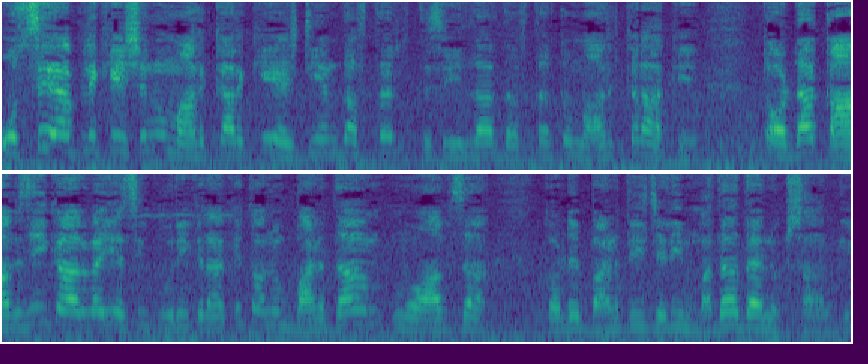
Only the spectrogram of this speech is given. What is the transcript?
ਉਸੇ ਐਪਲੀਕੇਸ਼ਨ ਨੂੰ ਮਾਰਕ ਕਰਕੇ ਐਸਡੀਐਮ ਦਫ਼ਤਰ, ਤਹਿਸੀਲਦਾਰ ਦਫ਼ਤਰ ਤੋਂ ਮਾਰਕ ਕਰਾ ਕੇ ਤੁਹਾਡਾ ਕਾਗਜ਼ੀ ਕਾਰਵਾਈ ਅਸੀਂ ਪੂਰੀ ਕਰਾ ਕੇ ਤੁਹਾਨੂੰ ਬਣਦਾ ਮੁਆਵਜ਼ਾ, ਤੁਹਾਡੇ ਬਣਦੀ ਜਿਹੜੀ ਮਦਦ ਹੈ ਨੁਕਸਾਨ ਦੀ,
